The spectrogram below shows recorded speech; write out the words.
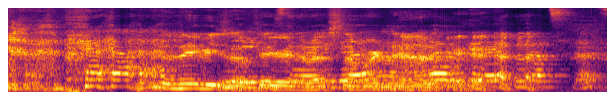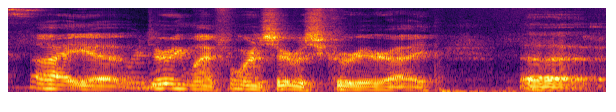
The Navy's up here and the rest of them are down Okay, here. that's, that's, I, uh, during my foreign service career, I uh,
